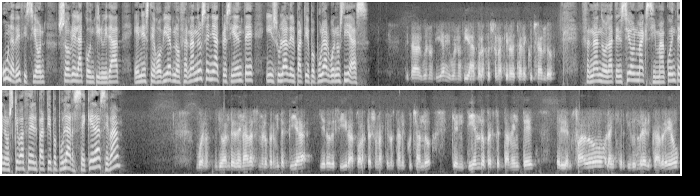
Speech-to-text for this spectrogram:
una decisión sobre la continuidad en este gobierno. Fernando Enseñat, presidente insular del Partido Popular, buenos días. ¿Qué tal? Buenos días y buenos días a todas las personas que nos están escuchando. Fernando, la tensión máxima. Cuéntenos, ¿qué va a hacer el Partido Popular? ¿Se queda? ¿Se va? Bueno, yo antes de nada, si me lo permite, Pía, quiero decir a todas las personas que nos están escuchando que entiendo perfectamente el enfado, la incertidumbre, el cabreo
